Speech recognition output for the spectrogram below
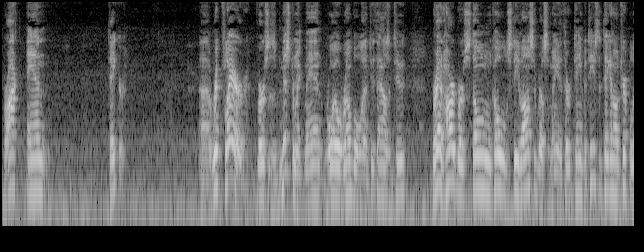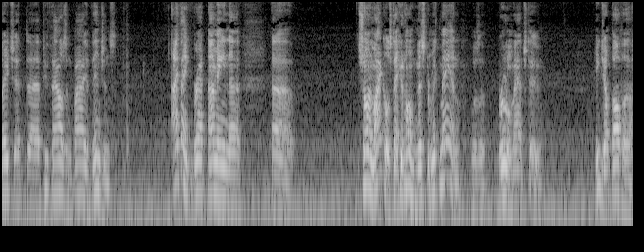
Brock and Taker. Uh, Ric Flair versus Mr. McMahon, Royal Rumble uh, 2002. Bret Hart versus Stone Cold Steve Austin, WrestleMania 13. Batista taking on Triple H at uh, 2005 Vengeance. I think Bret, I mean, uh, uh, Shawn Michaels taking on Mr. McMahon was a brutal match too he jumped off a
